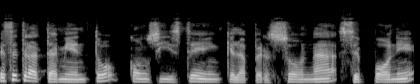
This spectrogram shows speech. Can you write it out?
Este tratamiento consiste en que la persona se pone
